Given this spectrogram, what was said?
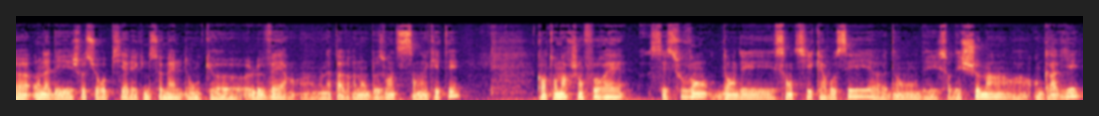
Euh, on a des chaussures au pied avec une semelle, donc euh, le verre, on n'a pas vraiment besoin de s'en inquiéter. Quand on marche en forêt, c'est souvent dans des sentiers carrossés, euh, sur des chemins en gravier.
